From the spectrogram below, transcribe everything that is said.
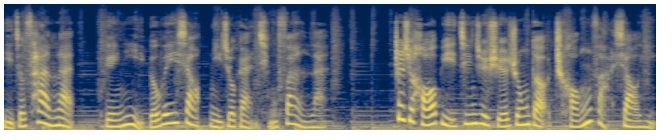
你就灿烂。”给你一个微笑，你就感情泛滥，这就好比经济学中的乘法效应，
